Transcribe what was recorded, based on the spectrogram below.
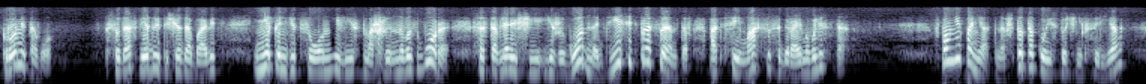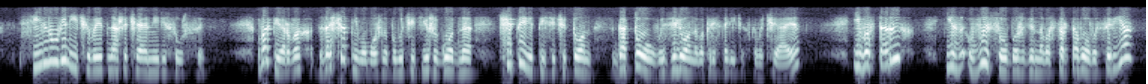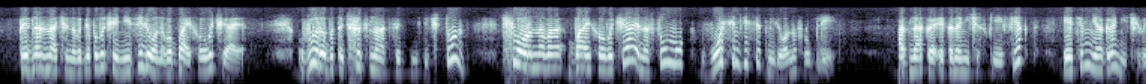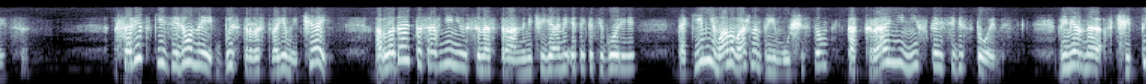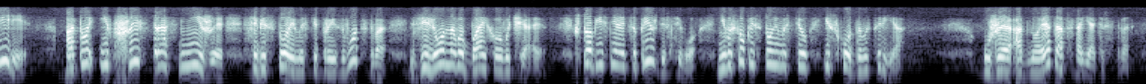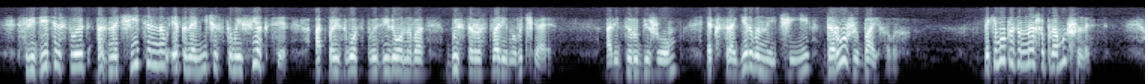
Кроме того, сюда следует еще добавить некондиционный лист машинного сбора, составляющий ежегодно 10% от всей массы собираемого листа. Вполне понятно, что такой источник сырья сильно увеличивает наши чайные ресурсы. Во-первых, за счет него можно получить ежегодно 4000 тонн готового зеленого кристаллического чая, и во-вторых, из высвобожденного сортового сырья, предназначенного для получения зеленого байхового чая, выработать 16 тысяч тонн черного байхового чая на сумму 80 миллионов рублей. Однако экономический эффект этим не ограничивается. Советский зеленый быстрорастворимый чай обладает по сравнению с иностранными чаями этой категории таким немаловажным преимуществом, как крайне низкая себестоимость, примерно в 4, а то и в 6 раз ниже себестоимости производства зеленого байхового чая, что объясняется прежде всего невысокой стоимостью исходного сырья. Уже одно это обстоятельство – свидетельствует о значительном экономическом эффекте от производства зеленого быстрорастворимого чая. А ведь за рубежом экстрагированные чаи дороже байховых. Таким образом, наша промышленность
